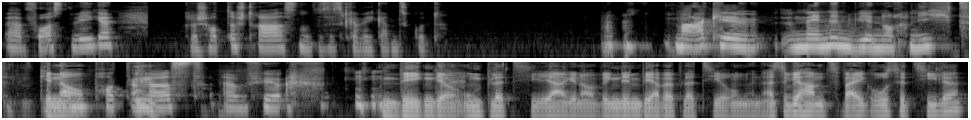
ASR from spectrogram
äh, Forstwege oder Schotterstraßen. Und das ist, glaube ich, ganz gut. Marke nennen wir noch nicht Genau. Podcast ähm, für Wegen der Umplatzierung, ja genau, wegen den Werbeplatzierungen. Also wir haben zwei große Ziele.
